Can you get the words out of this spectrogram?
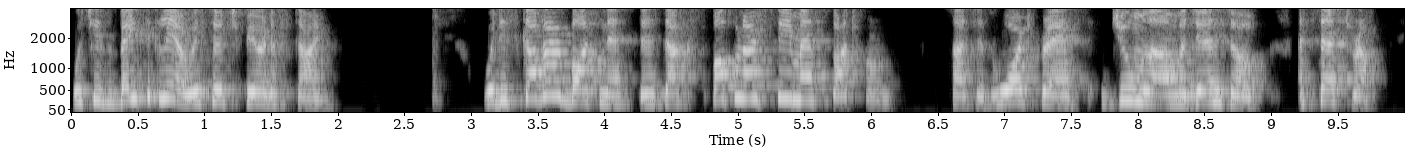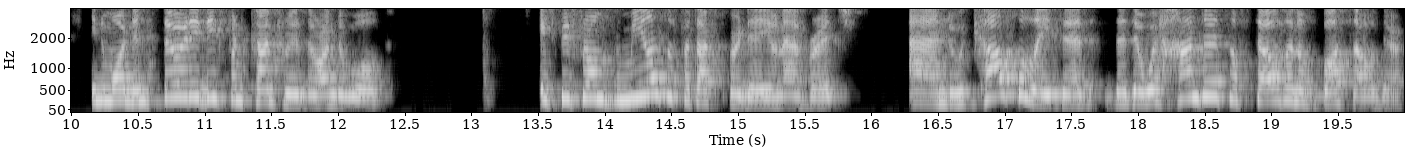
which is basically a research period of time. We discovered a botnet that attacks popular CMS platforms such as WordPress, Joomla, Magento, etc., in more than 30 different countries around the world. It performs millions of attacks per day on average, and we calculated that there were hundreds of thousands of bots out there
